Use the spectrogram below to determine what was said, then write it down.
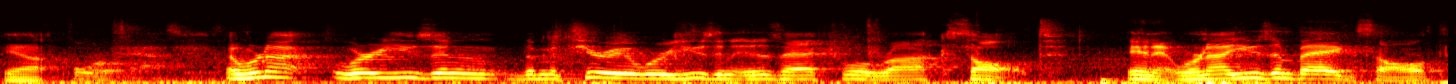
Yeah. four passes. And we're not we're using the material we're using is actual rock salt in it. We're not using bag salt.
